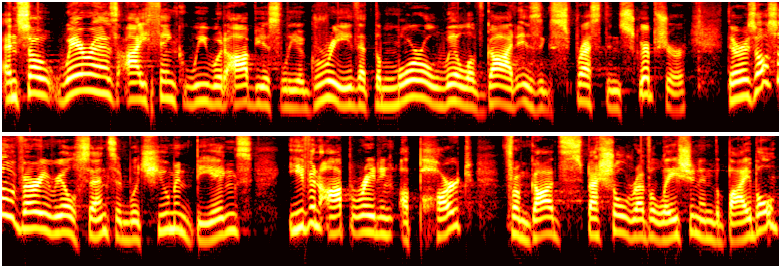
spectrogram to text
And so, whereas I think we would obviously agree that the moral will of God is expressed in Scripture, there is also a very real sense in which human beings even operating apart from God's special revelation in the Bible,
